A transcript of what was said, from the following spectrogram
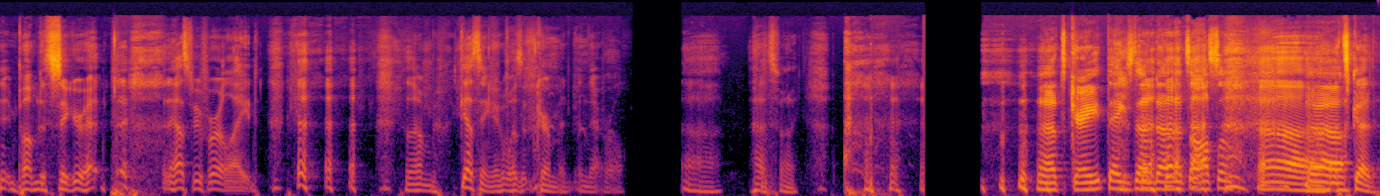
he bummed a cigarette and asked me for a light. so I'm guessing it wasn't Kermit in that role. Uh, that's funny. That's great. Thanks, Dun Dun. That's awesome. Uh, that's good.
